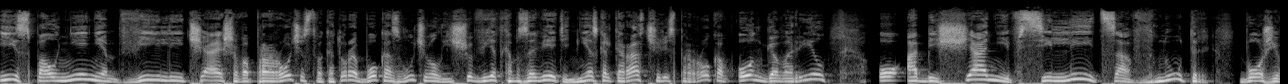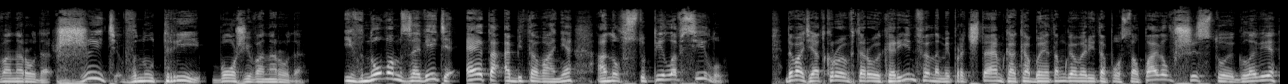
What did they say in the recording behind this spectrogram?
исполнением величайшего пророчества, которое Бог озвучивал еще в Ветхом Завете. Несколько раз через пророков он говорил о обещании вселиться внутрь Божьего народа, жить внутри Божьего народа. И в Новом Завете это обетование, оно вступило в силу. Давайте откроем 2 Коринфянам и прочитаем, как об этом говорит апостол Павел в 6 главе,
